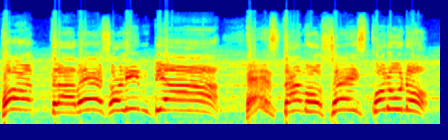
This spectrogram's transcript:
Otra vez Olimpia. Estamos 6 por 1.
